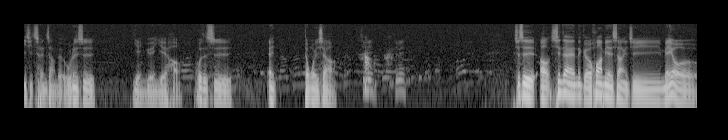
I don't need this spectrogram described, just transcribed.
一起成长的，无论是演员也好，或者是，哎，等我一下啊。好，这边。就是哦，现在那个画面上已经没有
